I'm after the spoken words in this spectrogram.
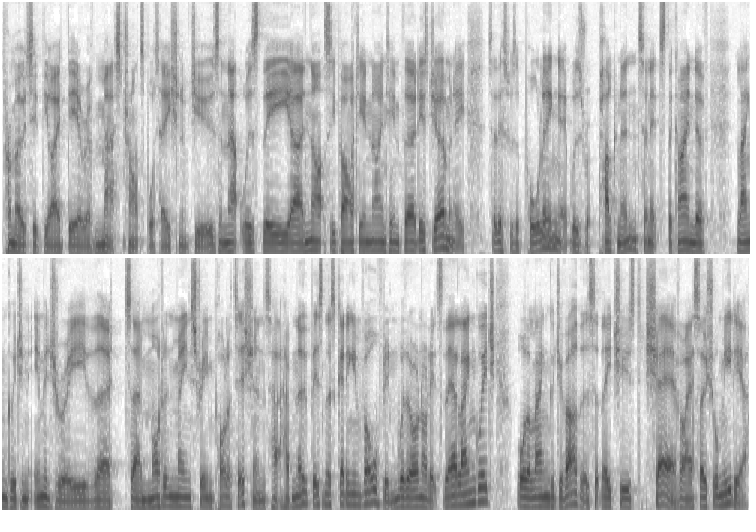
promoted the idea of mass transportation of Jews, and that was the uh, Nazi Party in 1930s Germany. So this was appalling, it was repugnant, and it's the kind of language and imagery that uh, modern mainstream politicians ha- have no business getting involved in, whether or not it's their language or the language of others that they choose to share via social media.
